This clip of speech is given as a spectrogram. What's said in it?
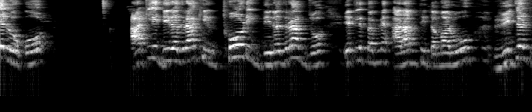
એ લોકો આટલી ધીરજ રાખી થોડીક ધીરજ રાખજો એટલે તમને આરામથી તમારું રિઝલ્ટ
